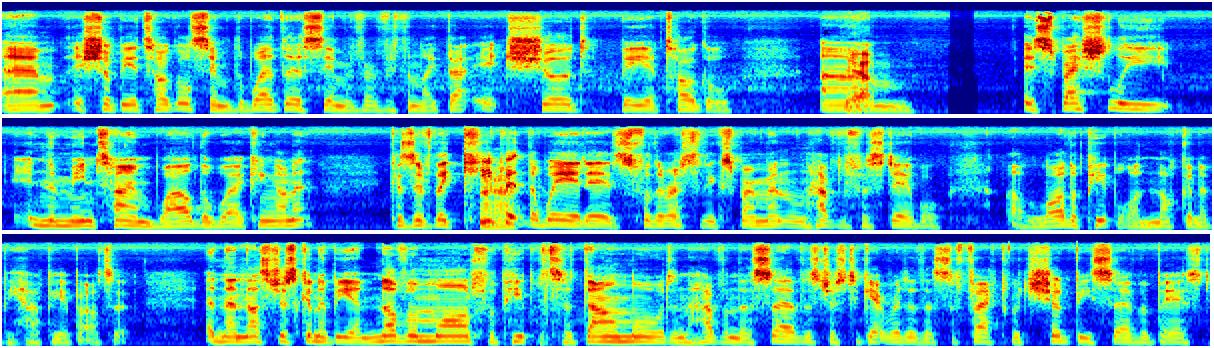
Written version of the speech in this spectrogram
um, it should be a toggle. Same with the weather, same with everything like that. It should be a toggle. Um, especially in the meantime while they're working on it. Because if they keep Uh-huh. it the way it is for the rest of the experimental and have it for stable, a lot of people are not going to be happy about it. And then that's just going to be another mod for people to download and have on their servers just to get rid of this effect, which should be server based,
